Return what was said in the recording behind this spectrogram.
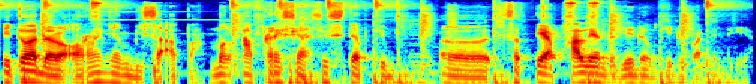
itu adalah orang yang bisa apa? Mengapresiasi setiap uh, setiap hal yang terjadi dalam kehidupannya dia.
